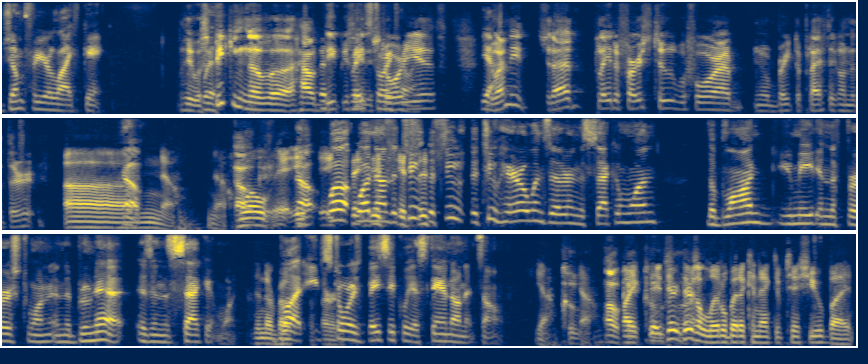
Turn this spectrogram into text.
jump for your life game. He was with- speaking of uh, how deep you say the story storytelling. is. Yeah. Do I need? Should I play the first two before I, you know, break the plastic on the third? Uh, No. no, no. Oh, well, okay. it- No, it- well, it's- well, now it's- the it's- two, the two, the two heroines that are in the second one, the blonde you meet in the first one, and the brunette is in the second one. Then they're both But the each third. story is basically a stand on its own. Yeah, Cool. yeah. Okay, like cool. there, So, there's a little bit of connective tissue, but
